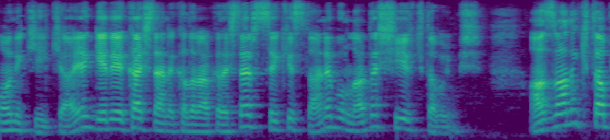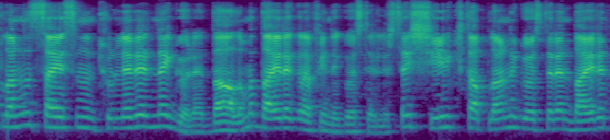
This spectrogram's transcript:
12 hikaye. Geriye kaç tane kalır arkadaşlar? 8 tane. Bunlar da şiir kitabıymış. Azra'nın kitaplarının sayısının türlerine göre dağılımı daire grafiğinde gösterilirse şiir kitaplarını gösteren daire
